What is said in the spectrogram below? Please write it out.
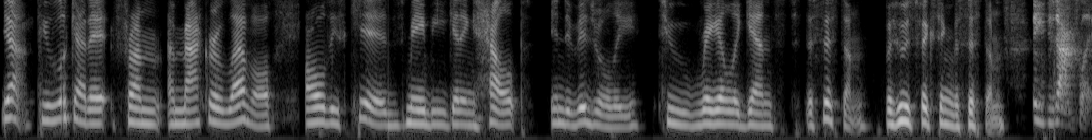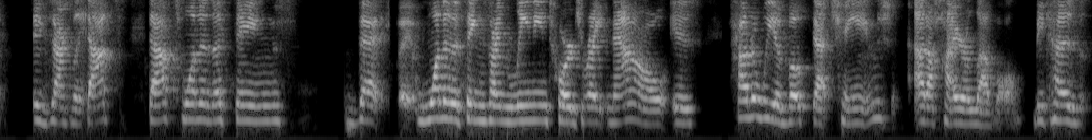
Yeah. If you look at it from a macro level, all these kids may be getting help individually to rail against the system, but who's fixing the system? Exactly. Exactly. That's that's one of the things that eh, one of the things I'm leaning towards right now is how do we evoke that change at a higher level? Because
